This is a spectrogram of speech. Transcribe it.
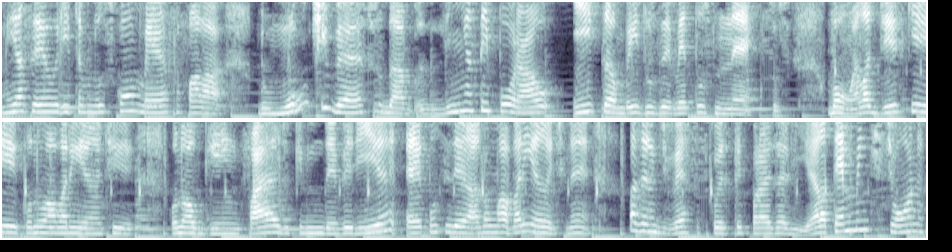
E a senhorita Minus começa a falar do multiverso, da linha temporal e também dos eventos nexos. Bom, ela diz que quando uma variante, quando alguém faz o que não deveria, é considerado uma variante, né? Fazendo diversas coisas temporais ali. Ela até menciona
